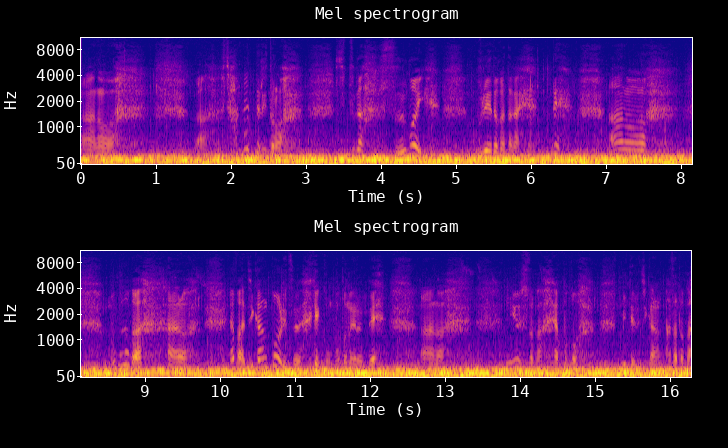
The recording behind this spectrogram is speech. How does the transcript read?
あのあ喋ってる人の質がすごいグレードが高い。であのとか あのやっぱ時間効率結構求めるんであのニュースとかやっぱこう見てる時間朝とか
